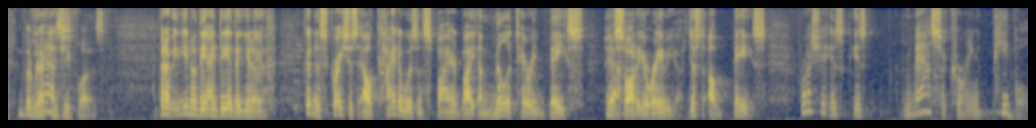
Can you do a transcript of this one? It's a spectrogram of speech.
the yes. refugee flows. But I mean, you know, the idea that, you know, goodness gracious, Al Qaeda was inspired by a military base in yeah. Saudi Arabia, just a base. Russia is, is massacring people.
